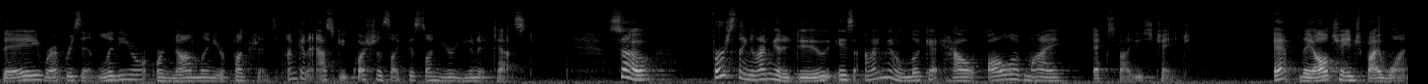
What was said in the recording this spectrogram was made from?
they represent linear or nonlinear functions. I'm going to ask you questions like this on your unit test. So First thing I'm going to do is I'm going to look at how all of my x values change. eh, they all change by one.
